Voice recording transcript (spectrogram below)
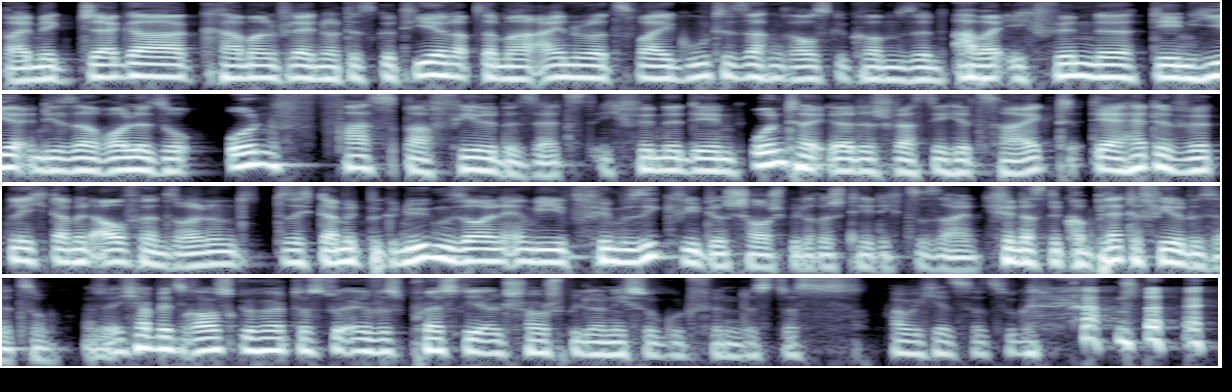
Bei Mick Jagger kann man vielleicht noch diskutieren, ob da mal ein oder zwei gute Sachen rausgekommen sind. Aber ich finde den hier in dieser Rolle so unfassbar fehlbesetzt. Ich finde den unterirdisch, was der hier zeigt, der hätte wirklich damit aufhören sollen und sich damit begnügen sollen, irgendwie für Musikvideos schauspielerisch tätig zu sein. Ich finde das eine komplette Fehlbesetzung. Also ich habe jetzt rausgehört, dass du Elvis Presley als Schauspieler nicht so gut findest. Das habe ich jetzt dazu gelernt.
